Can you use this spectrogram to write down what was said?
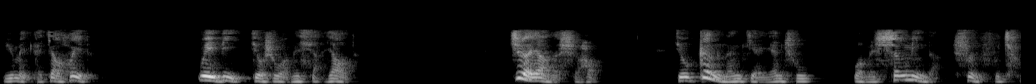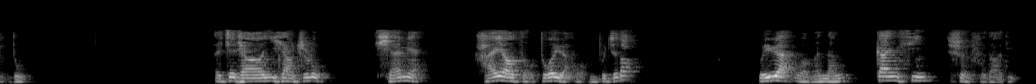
与每个教会的，未必就是我们想要的。这样的时候，就更能检验出我们生命的顺服程度。呃，这条异象之路前面还要走多远，我们不知道。唯愿我们能甘心顺服到底，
